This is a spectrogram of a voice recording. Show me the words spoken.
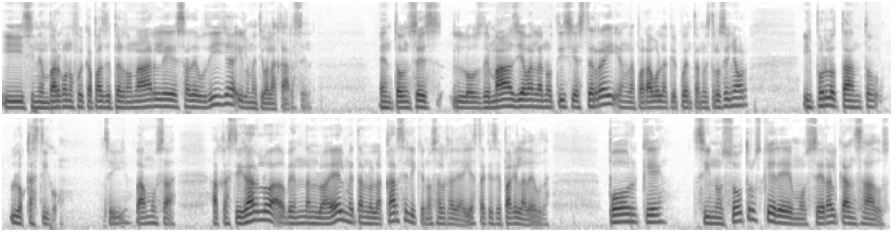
y sin embargo no fue capaz de perdonarle esa deudilla y lo metió a la cárcel. Entonces los demás llevan la noticia a este rey en la parábola que cuenta nuestro Señor y por lo tanto lo castigó. ¿sí? Vamos a, a castigarlo, a, véndanlo a él, métanlo a la cárcel y que no salga de ahí hasta que se pague la deuda. Porque si nosotros queremos ser alcanzados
